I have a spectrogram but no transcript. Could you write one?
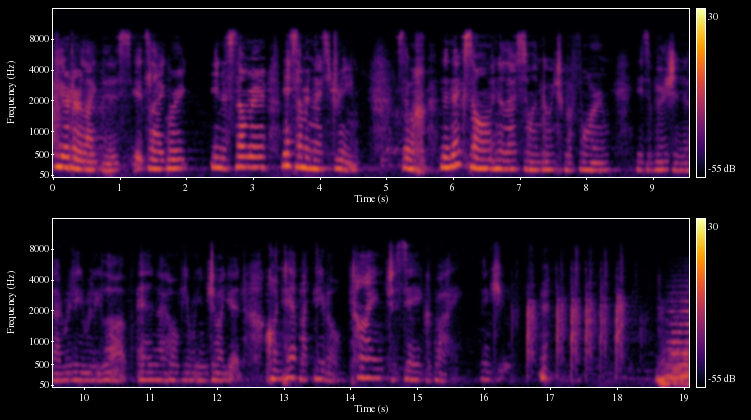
theater like this. It's like we're in a summer, midsummer night's dream. So the next song and the last song I'm going to perform is a version that I really, really love, and I hope you will enjoy it. Con te partirò, Time to Say Goodbye. Thank you.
